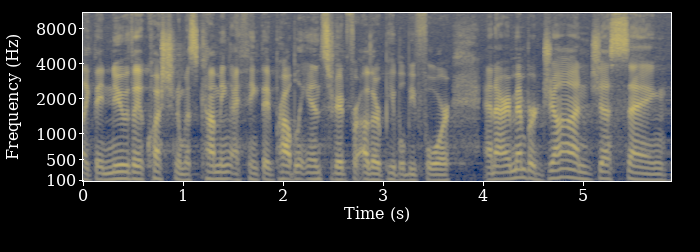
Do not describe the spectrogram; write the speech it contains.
like they knew the question was coming. I think they probably answered it for other people before. And I remember John just saying,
